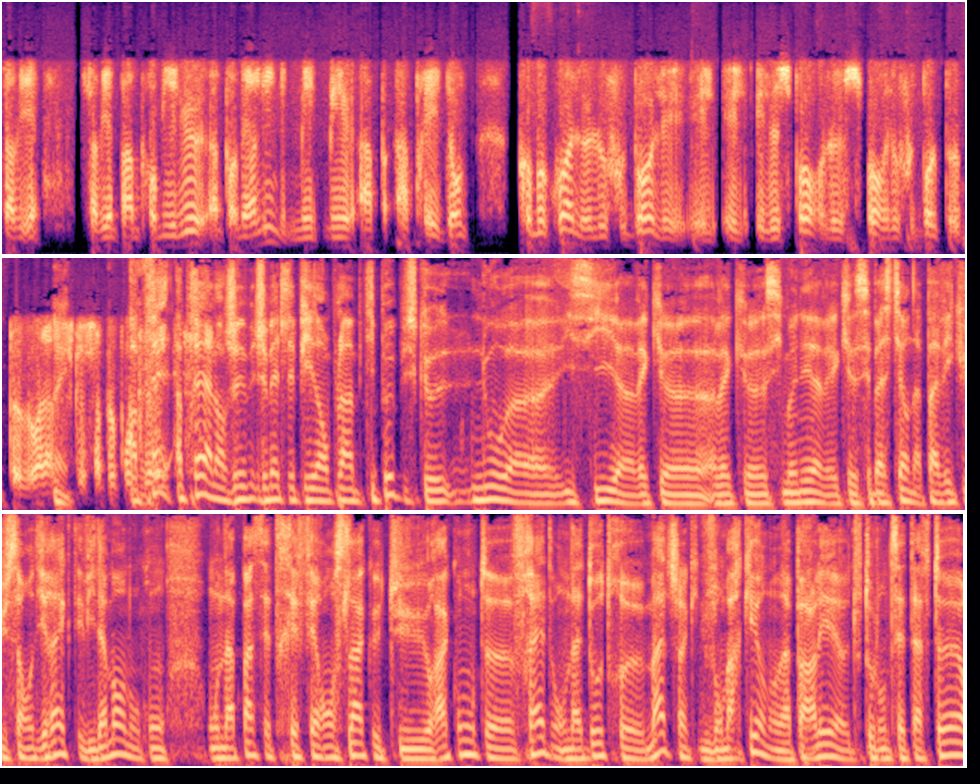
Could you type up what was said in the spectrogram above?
Ça vient, ça vient pas en premier lieu, en première ligne, mais, mais ap- après, donc, comme quoi le, le football et, et, et- le sport, le sport et le football peuvent, peuvent- voilà, Ouais. ce que ça peut procurer. Après, après, alors je vais, je vais mettre les pieds dans le plat un petit peu puisque nous euh, ici avec euh, avec euh, Simonet, avec Sébastien, on n'a pas vécu ça en direct évidemment, donc on on n'a pas cette référence là que tu racontes, euh, Fred. On a d'autres matchs hein, qui nous ont marqués, on en a parlé euh, tout au long de cet after.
